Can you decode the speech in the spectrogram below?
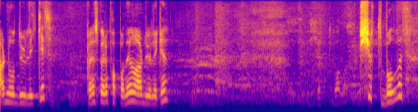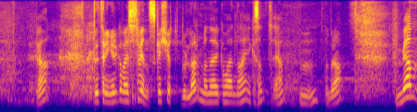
Er det noe du liker? Kan jeg spørre pappaen din hva er det du liker? Kjøttboller. Kjøttboller. Ja. Det trenger ikke å være svenske kjøttbuller, men det kan være Nei, ikke sant? Ja. Mm, det er bra. Men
